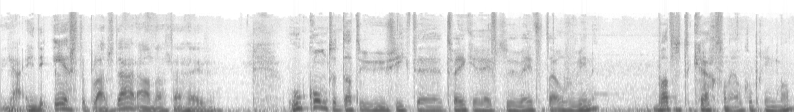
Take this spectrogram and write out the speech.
ja, in de eerste plaats daar aandacht aan geven. Hoe komt het dat u uw ziekte twee keer heeft weten te overwinnen? Wat is de kracht van Elko Brinkman?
